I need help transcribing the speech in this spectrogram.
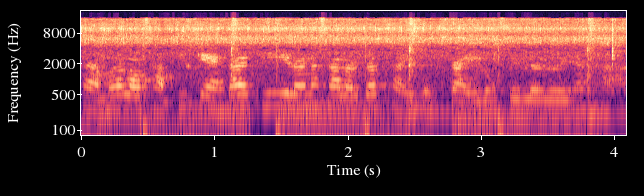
ค่ะเมื่อเราผัดพริกแกงได้ที่แล้วนะคะ เราจะใส่อกไก่ลงไปเลยนะคะ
